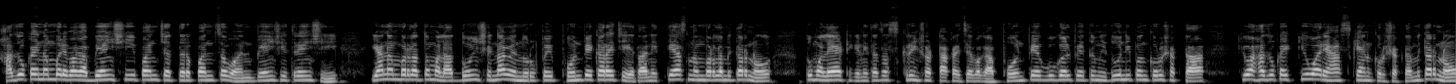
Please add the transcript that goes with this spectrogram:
हा जो काही नंबर आहे बघा ब्याऐंशी पंच्याहत्तर पंचावन्न ब्याऐंशी त्र्याऐंशी या नंबरला तुम्हाला दोनशे नव्याण्णव रुपये फोनपे करायचे आहेत आणि त्याच नंबरला मित्रांनो तुम्हाला या ठिकाणी त्याचा स्क्रीनशॉट टाकायचा आहे बघा. फोनपे गुगल पे तुम्ही दोन्ही पण करू शकता किंवा हा जो काही क्यू आर आहे हा स्कॅन करू शकता. मित्रांनो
